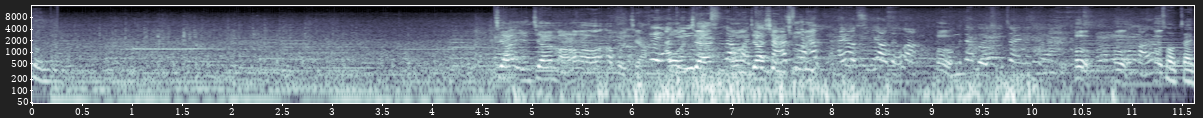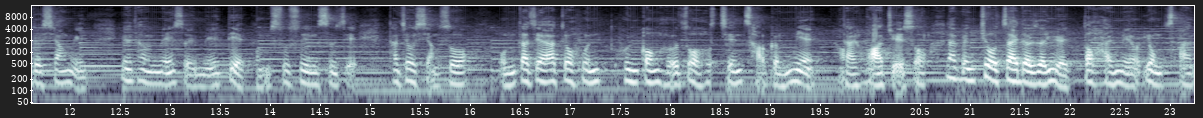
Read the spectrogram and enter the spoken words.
动。家人家马上啊啊回家，对，我们家我们家先拿处理。还要吃药的话，我们再回去再那个。受灾的乡民，因为他们没水没电，我们苏淑英师姐，她就想说，我们大家就分分工合作，先炒个面，才发觉说那边救灾的人员都还没有用餐。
